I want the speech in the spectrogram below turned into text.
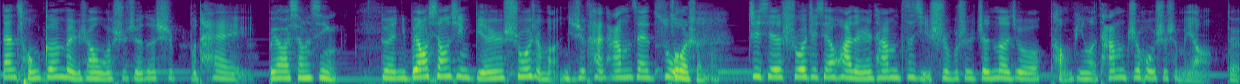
但从根本上，我是觉得是不太不要相信，对你不要相信别人说什么，你去看他们在做做什么。这些说这些话的人，他们自己是不是真的就躺平了？他们之后是什么样？对，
